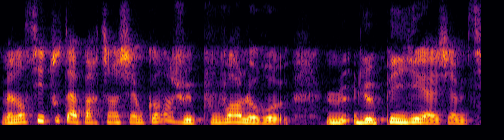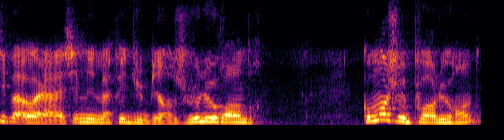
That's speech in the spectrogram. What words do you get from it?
Maintenant, si tout appartient à Hachem, comment je vais pouvoir le, payer à Hachem Si, bah voilà, Hachem, il m'a fait du bien, je veux le rendre. Comment je vais pouvoir lui rendre?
